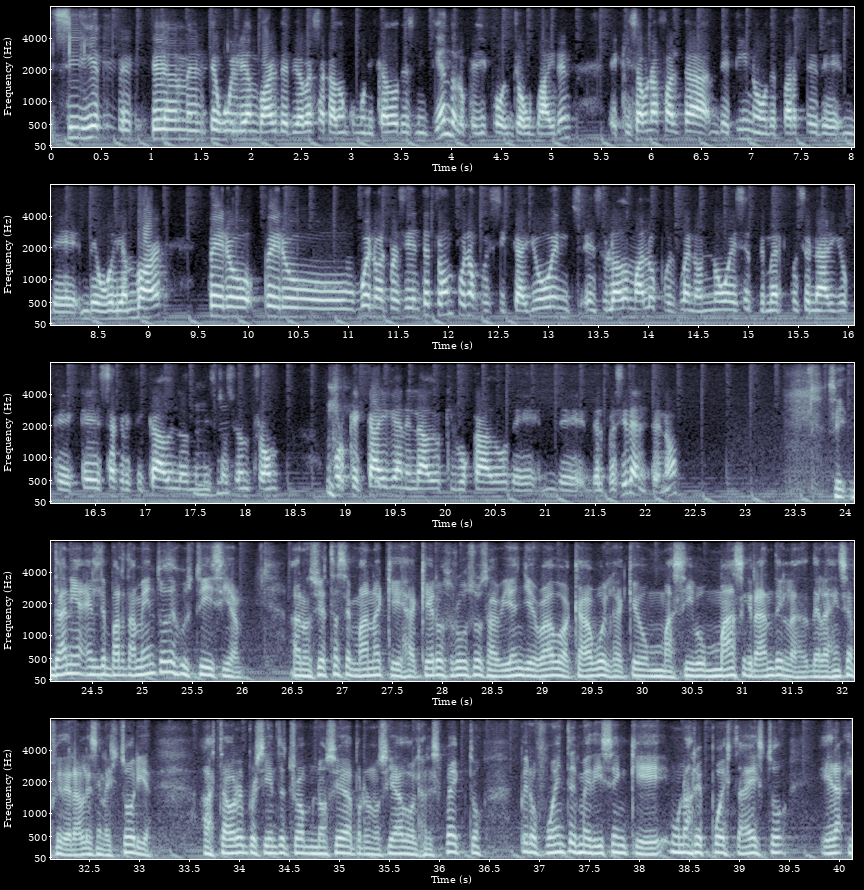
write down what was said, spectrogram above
sí, efectivamente, William Barr debió haber sacado un comunicado desmintiendo lo que dijo Joe Biden, eh, quizá una falta de tino de parte de, de William Barr pero, pero bueno, el presidente Trump, bueno, pues si cayó en, su lado malo, pues bueno, no es el primer funcionario que, es sacrificado en la administración Trump porque caiga en el lado equivocado del presidente, ¿no? Sí, Dania, el Departamento de Justicia anunció esta semana que hackeros rusos habían llevado a cabo el hackeo masivo más grande de las agencias federales en la historia. Hasta ahora el presidente Trump no se ha pronunciado al respecto, pero fuentes me dicen que una respuesta a esto era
